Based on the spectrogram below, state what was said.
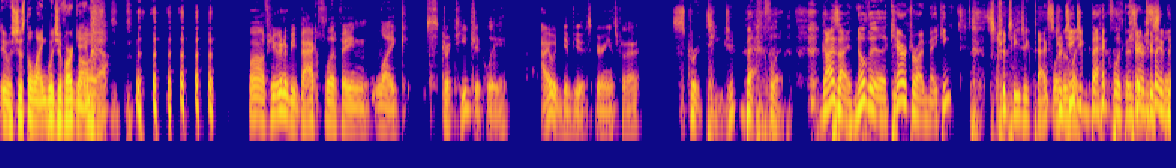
it was just the language of our game. Oh yeah. well, if you're gonna be backflipping like strategically, I would give you experience for that. Strategic backflip. Guys, I know the character I'm making. Strategic backflip. is Strategic backflip is here to character's save the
